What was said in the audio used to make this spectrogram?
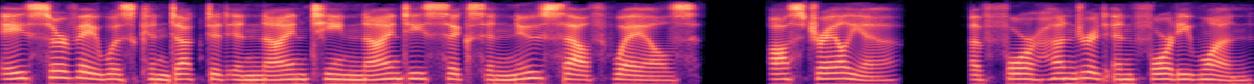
A survey was conducted in 1996 in New South Wales, Australia, of 441,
